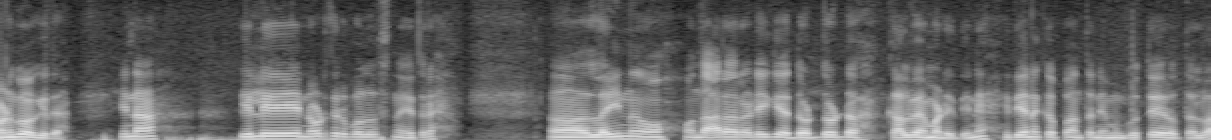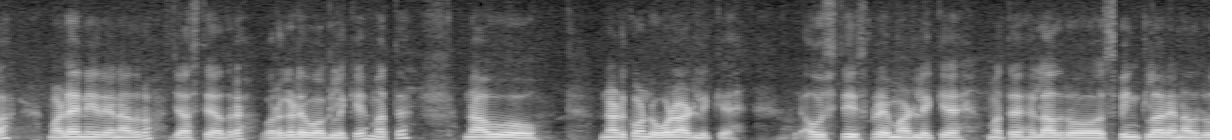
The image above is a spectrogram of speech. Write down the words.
ಒಣಗೋಗಿದೆ. ಇನ್ನು ಇಲ್ಲಿ ನೋಡ್ತಿರ್ಬೋದು ಸ್ನೇಹಿತರೆ ಲೈನು ಒಂದು ಆರಾರು ಅಡಿಗೆ ದೊಡ್ಡ ದೊಡ್ಡ ಕಾಲುವೆ ಮಾಡಿದ್ದೀನಿ. ಇದೇನಕ್ಕಪ್ಪ ಅಂತ ನಿಮ್ಗೆ ಗೊತ್ತೇ ಇರುತ್ತಲ್ವ? ಮಳೆ ನೀರು ಏನಾದರೂ ಜಾಸ್ತಿ ಆದರೆ ಹೊರಗಡೆ ಹೋಗ್ಲಿಕ್ಕೆ ಮತ್ತು ನಾವು ನಡ್ಕೊಂಡು ಓಡಾಡಲಿಕ್ಕೆ ಔಷಧಿ ಸ್ಪ್ರೇ ಮಾಡಲಿಕ್ಕೆ ಮತ್ತು ಎಲ್ಲಾದರೂ ಸ್ಪ್ರಿಂಕ್ಲರ್ ಏನಾದರೂ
